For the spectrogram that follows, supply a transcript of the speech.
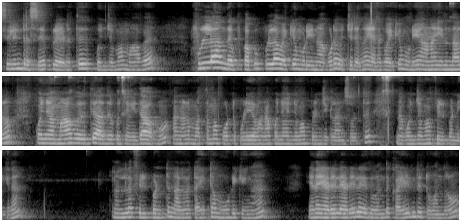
சிலிண்டர் ஷேப்பில் எடுத்து கொஞ்சமாக மாவை ஃபுல்லாக அந்த கப்பு ஃபுல்லாக வைக்க முடியும்னா கூட வச்சுடுங்க. எனக்கு வைக்க முடியும். ஆனால் இருந்தாலும் கொஞ்சம் மாவு எடுத்து அது கொஞ்சம் இதாகும். அதனால் மொத்தமாக போட்டு புளிய வேணாம். கொஞ்சம் கொஞ்சமாக புளிஞ்சிக்கலான்னு சொல்லிட்டு நான் கொஞ்சமாக ஃபில் பண்ணிக்கிறேன். நல்லா ஃபில் பண்ணிட்டு நல்லா டைட்டாக மூடிக்குங்க. ஏன்னா இடையில இடையில இது வந்து கழிந்துட்டு வந்துடும்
